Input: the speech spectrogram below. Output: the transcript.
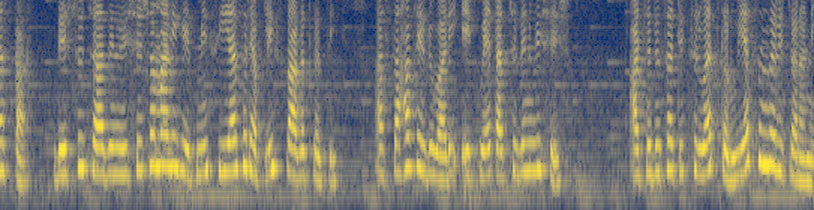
नमस्कार. देशूच्या दिनविशेष मालिकेत मी सिया झरे आपले स्वागत करते. आज सहा फेब्रुवारी ऐकूयात आजचे दिनविशेष. आजच्या दिवसाची सुरुवात करू या सुंदर विचाराने.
